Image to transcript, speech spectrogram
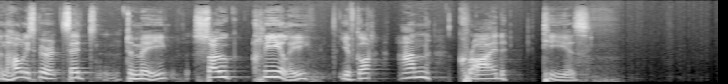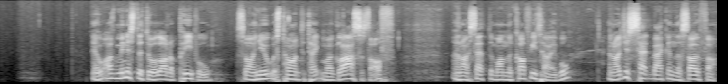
and the Holy Spirit said to me so clearly, You've got uncried tears. Now, I've ministered to a lot of people, so I knew it was time to take my glasses off, and I sat them on the coffee table, and I just sat back in the sofa.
